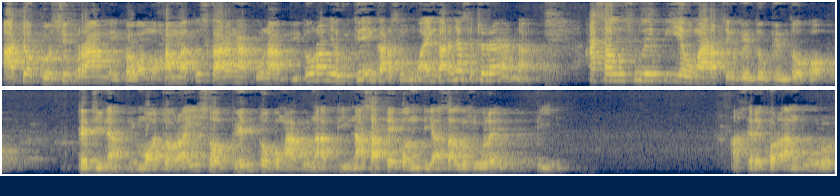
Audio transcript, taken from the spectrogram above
Ada gosip rame bahwa Muhammad itu sekarang ngaku nabi. Itu orang Yahudi ingkar semua. Ingkarnya sederhana. Asal usulnya piye wong Arab sing bintu-bintu kok jadi nabi. Mau ora iso bintu kok ngaku nabi. Nasabe konti asal usulnya piye. Akhirnya Quran turun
